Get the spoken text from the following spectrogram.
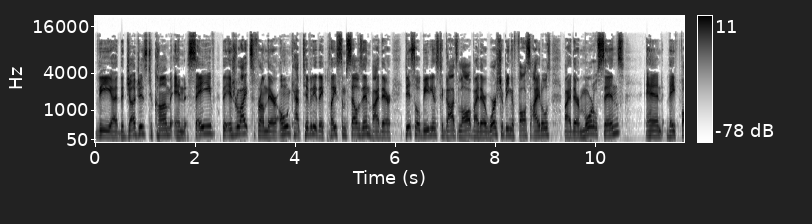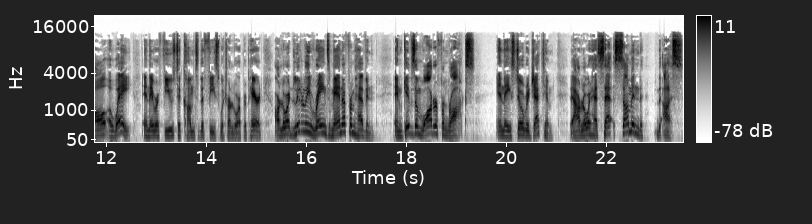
the uh, the judges to come and save the Israelites from their own captivity they placed themselves in by their disobedience to God's law, by their worshiping of false idols, by their mortal sins. And they fall away and they refuse to come to the feast which our Lord prepared. Our Lord literally rains manna from heaven and gives them water from rocks and they still reject him. Our Lord has set, summoned us,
